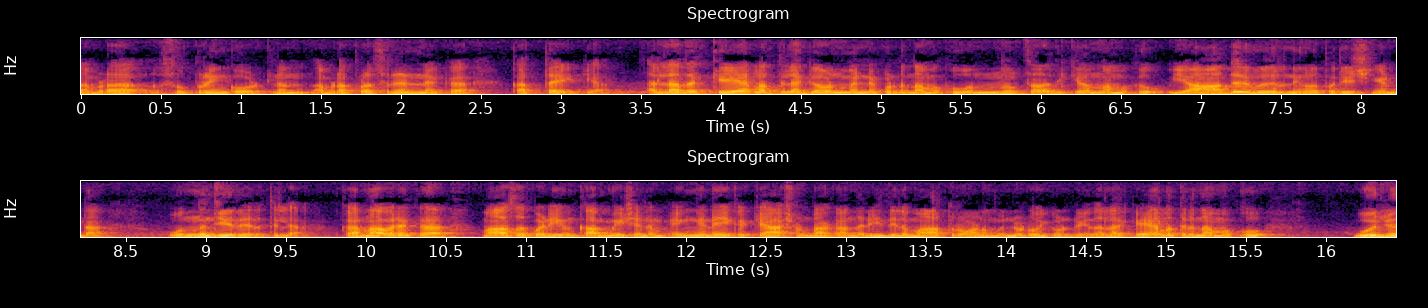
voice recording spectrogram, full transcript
നമ്മുടെ സുപ്രീം കോർട്ടിനും നമ്മുടെ പ്രസിഡന്റിനൊക്കെ കത്തയക്കുക. അല്ലാതെ കേരളത്തിലെ ഗവൺമെന്റിനെ കൊണ്ട് നമുക്ക് ഒന്നും സാധിക്കുമെന്ന് നമുക്ക് യാതൊരു വിധത്തിലും നിങ്ങൾ പ്രതീക്ഷിക്കേണ്ട ഒന്നും ചെയ്തു തരത്തില്ല. കാരണം അവരൊക്കെ മാസപ്പടിയും കമ്മീഷനും എങ്ങനെയൊക്കെ ക്യാഷ് ഉണ്ടാക്കാവുന്ന രീതിയിൽ മാത്രമാണ് മുന്നോട്ട് പോയിക്കൊണ്ടിരിക്കുന്നത്. അല്ല കേരളത്തിൽ നമുക്ക് ഒരു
